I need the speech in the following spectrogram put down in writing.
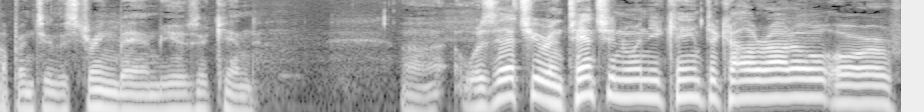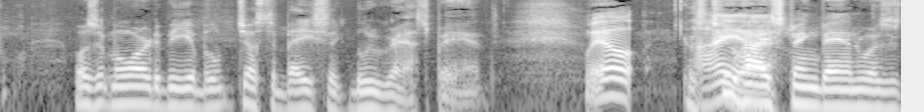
up into the string band music and. Uh, was that your intention when you came to Colorado, or was it more to be a just a basic bluegrass band? Well, Because I, uh, high string band was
